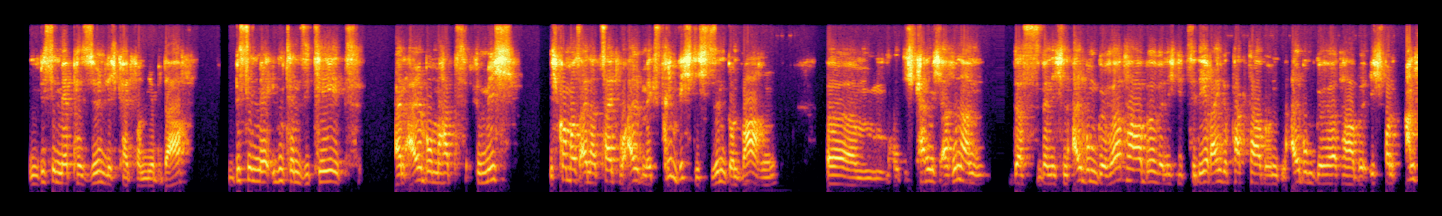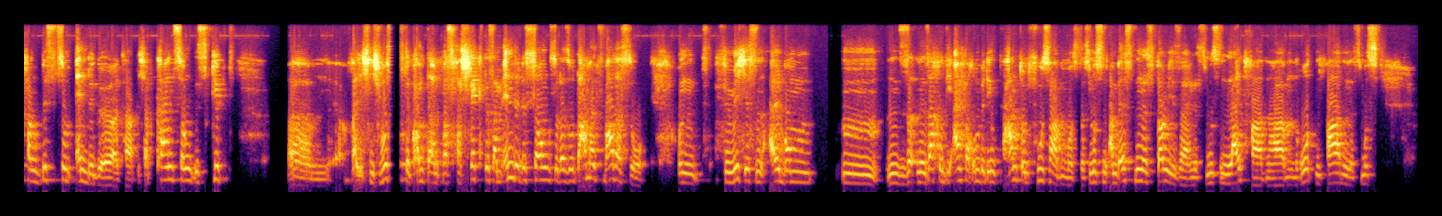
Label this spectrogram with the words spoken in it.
ein bisschen mehr Persönlichkeit von mir bedarf ein bisschen mehr Intensität. Ein Album hat für mich, ich komme aus einer Zeit, wo Alben extrem wichtig sind und waren. Ähm, und ich kann mich erinnern, dass wenn ich ein Album gehört habe, wenn ich die CD reingepackt habe und ein Album gehört habe, ich von Anfang bis zum Ende gehört habe. Ich habe keinen Song geskippt, ähm, weil ich nicht wusste, kommt da was Verstecktes am Ende des Songs oder so. Damals war das so. Und für mich ist ein Album eine Sache, die einfach unbedingt Hand und Fuß haben muss. Das muss am besten eine Story sein. Es muss einen Leitfaden haben, einen roten Faden. Es muss,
